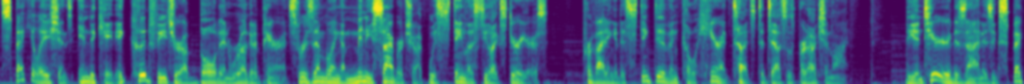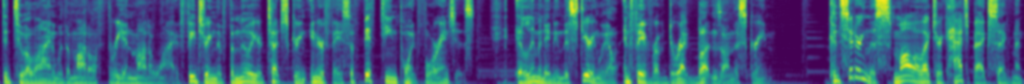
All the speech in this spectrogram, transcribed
Speculations indicate it could feature a bold and rugged appearance, resembling a mini Cybertruck with stainless steel exteriors, providing a distinctive and coherent touch to Tesla's production line. The interior design is expected to align with the Model 3 and Model Y, featuring the familiar touchscreen interface of 15.4 inches, eliminating the steering wheel in favor of direct buttons on the screen. Considering the small electric hatchback segment,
